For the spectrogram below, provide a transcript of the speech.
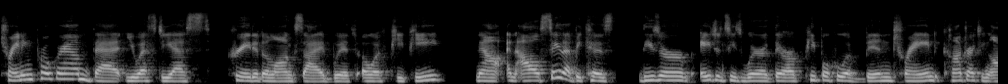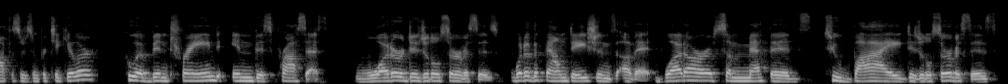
Training Program that USDS created alongside with OFPP. Now, and I'll say that because these are agencies where there are people who have been trained, contracting officers in particular, who have been trained in this process. What are digital services? What are the foundations of it? What are some methods to buy digital services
